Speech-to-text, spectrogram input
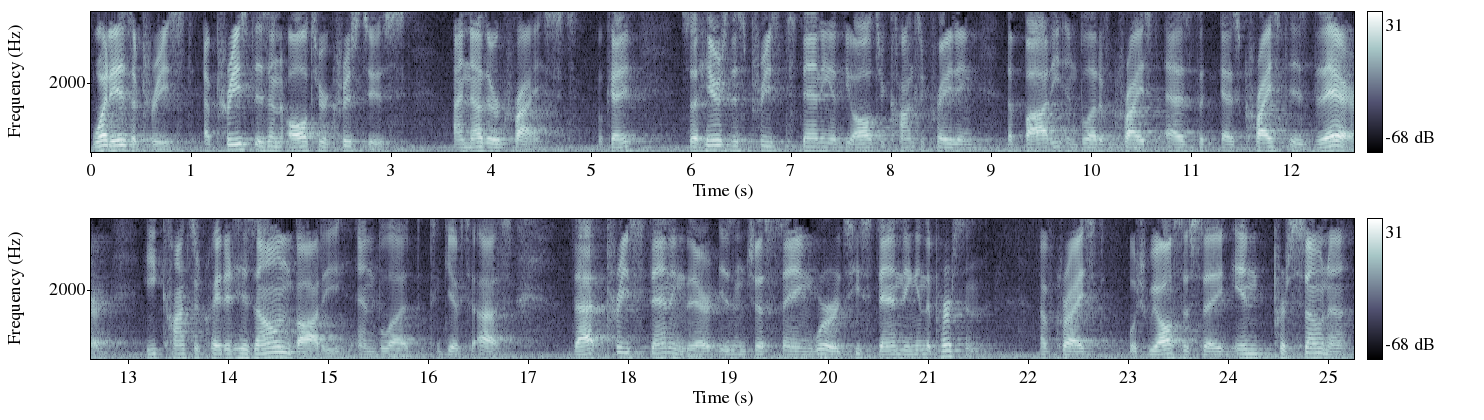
what is a priest? A priest is an alter Christus, another Christ. Okay? So here's this priest standing at the altar consecrating the body and blood of Christ as, the, as Christ is there. He consecrated his own body and blood to give to us. That priest standing there isn't just saying words, he's standing in the person of Christ, which we also say in persona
